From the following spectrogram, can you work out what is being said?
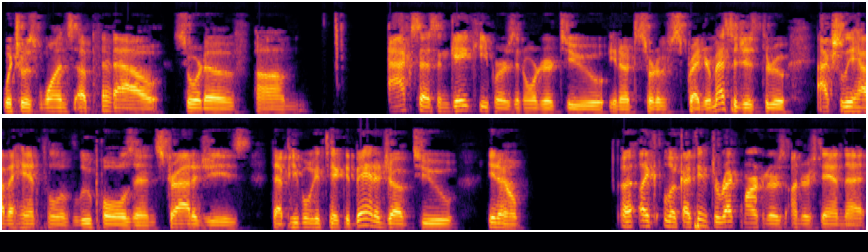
which was once about sort of um, access and gatekeepers in order to, you know, to sort of spread your messages through actually have a handful of loopholes and strategies that people can take advantage of to, you know, uh, like, look, I think direct marketers understand that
